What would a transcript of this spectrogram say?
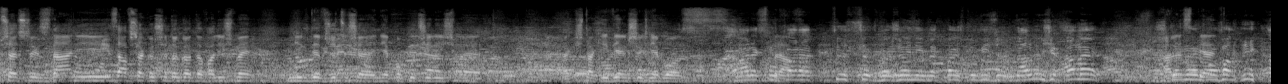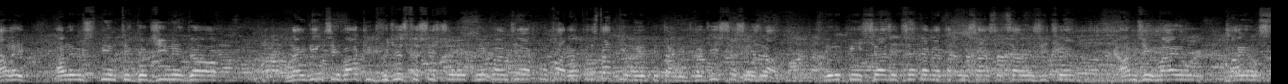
sprzecznych zdań i zawsze jakoś się dogadywaliśmy. Nigdy w życiu się nie pokłóciliśmy. Jakichś takich większych nie było Marek. Konfara tuż przed ważeniem, jak Państwo widzą, na luzie, ale Ale zdenerwowany, ale, ale już spięty godziny do największej walki 26-letniego Andrzeja Konfary. To ostatnie moje pytanie, 26 lat. Wielu pięściarzy czeka na taką szansę całe życie. Andrzej mają, mając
